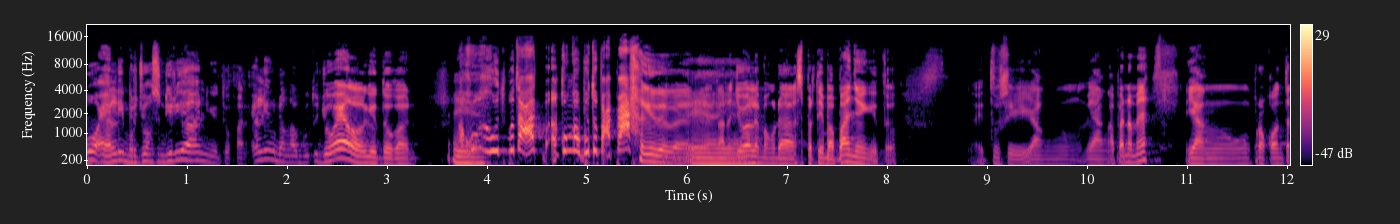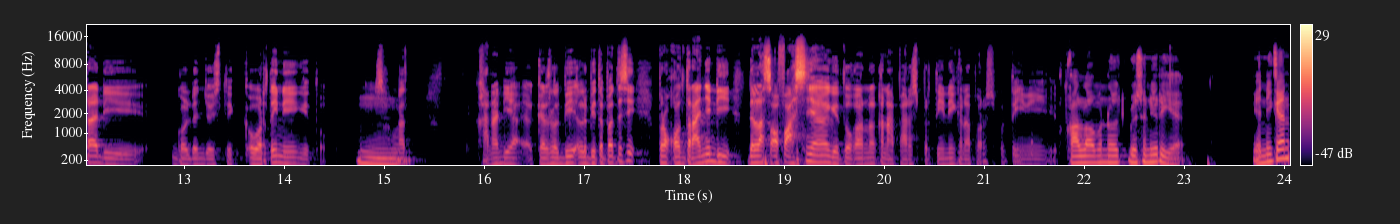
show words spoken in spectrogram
wah Ellie berjuang sendirian gitu kan. Ellie udah nggak butuh Joel gitu kan. Aku Iya. nggak butuh papa, aku nggak butuh papa gitu kan. Iya, karena iya, Joel emang udah seperti bapaknya gitu. Itu sih yang yang apa namanya? Yang pro kontra di Golden Joystick Award ini gitu. Hmm. Sangat karena dia kayak lebih lebih tepatnya sih pro kontranya di The Last of Us-nya gitu karena kenapa harus seperti ini, kenapa harus seperti ini gitu. Kalau menurut gue sendiri ya, ini kan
